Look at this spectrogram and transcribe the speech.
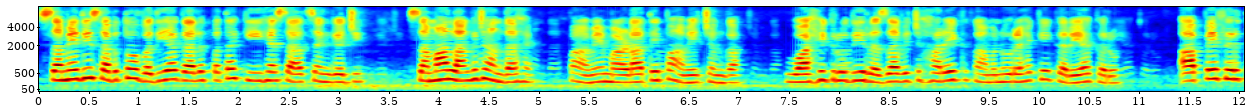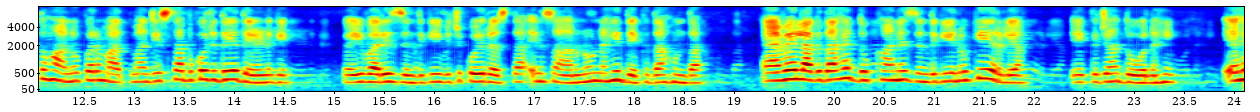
ਸਮੇਂ ਦੀ ਸਭ ਤੋਂ ਵਧੀਆ ਗੱਲ ਪਤਾ ਕੀ ਹੈ ਸਾਧ ਸੰਗਤ ਜੀ? ਸਮਾਂ ਲੰਘ ਜਾਂਦਾ ਹੈ, ਭਾਵੇਂ ਮਾੜਾ ਤੇ ਭਾਵੇਂ ਚੰਗਾ। ਵਾਹਿਗੁਰੂ ਦੀ ਰਜ਼ਾ ਵਿੱਚ ਹਰ ਇੱਕ ਕੰਮ ਨੂੰ ਰਹਿ ਕੇ ਕਰਿਆ ਕਰੋ। ਆਪੇ ਫਿਰ ਤੁਹਾਨੂੰ ਪਰਮਾਤਮਾ ਜੀ ਸਭ ਕੁਝ ਦੇ ਦੇਣਗੇ। ਕਈ ਵਾਰੀ ਜ਼ਿੰਦਗੀ ਵਿੱਚ ਕੋਈ ਰਸਤਾ ਇਨਸਾਨ ਨੂੰ ਨਹੀਂ ਦਿਖਦਾ ਹੁੰਦਾ। ਐਵੇਂ ਲੱਗਦਾ ਹੈ ਦੁੱਖਾਂ ਨੇ ਜ਼ਿੰਦਗੀ ਨੂੰ ਘੇਰ ਲਿਆ। ਇੱਕ ਜਾਂ ਦੋ ਨਹੀਂ। ਇਹ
